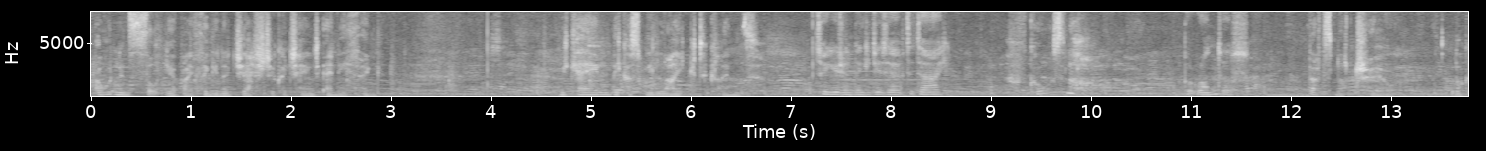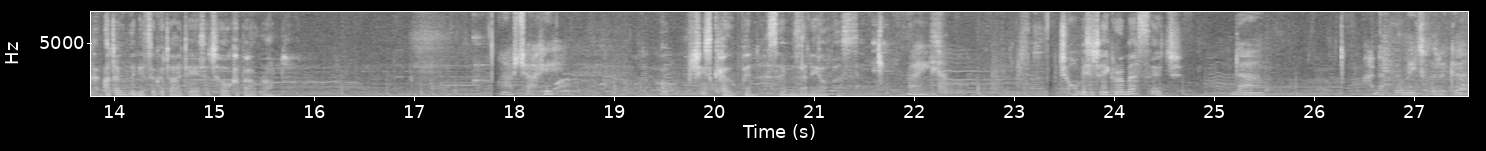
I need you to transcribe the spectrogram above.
I wouldn't insult you by thinking a gesture could change anything. We came because we liked Clint. So you don't think he deserved to die? Of course not. But Ron does. That's not true. Look, I don't think it's a good idea to talk about Ron. How's Jacqui? She's coping, same as any of us. Right. Do you want me to take her a message? No. I never mates with her again.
